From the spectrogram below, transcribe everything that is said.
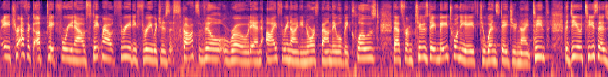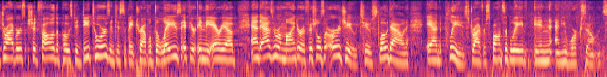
Got a traffic update for you now. State Route 383, which is Scottsville Road and I-390 northbound, they will be closed. That's from Tuesday, May 28th to Wednesday, June 19th. The DOT says drivers should follow the posted detours, anticipate travel delays if you're in the area. And as a reminder, officials urge you to slow down and please drive responsibly in any work zones.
